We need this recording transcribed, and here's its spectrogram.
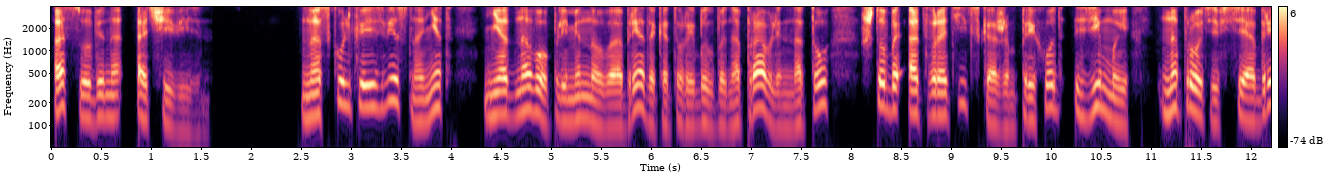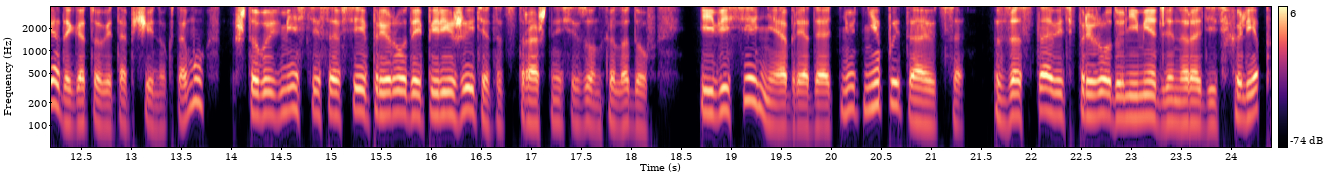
особенно очевиден. Насколько известно, нет ни одного племенного обряда, который был бы направлен на то, чтобы отвратить, скажем, приход зимы. Напротив, все обряды готовят общину к тому, чтобы вместе со всей природой пережить этот страшный сезон холодов. И весенние обряды отнюдь не пытаются заставить природу немедленно родить хлеб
